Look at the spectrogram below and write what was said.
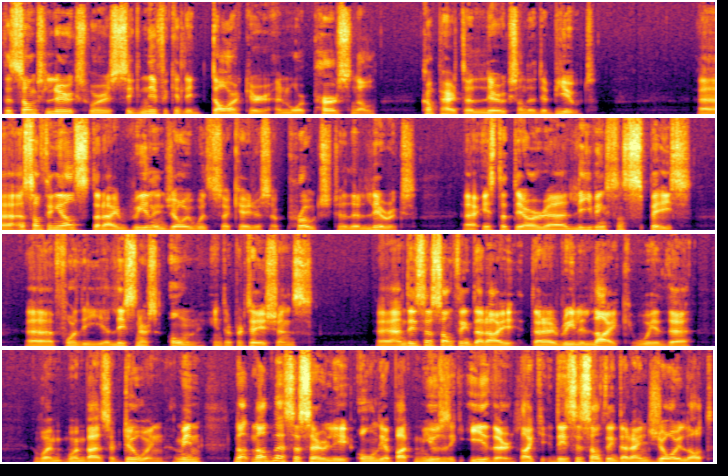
The song's lyrics were significantly darker and more personal compared to lyrics on the debut. Uh, and something else that I really enjoy with Sarcator's approach to the lyrics uh, is that they are uh, leaving some space uh, for the listener's own interpretations. Uh, and this is something that I that I really like with uh, when when bands are doing. I mean, not not necessarily only about music either. Like this is something that I enjoy a lot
